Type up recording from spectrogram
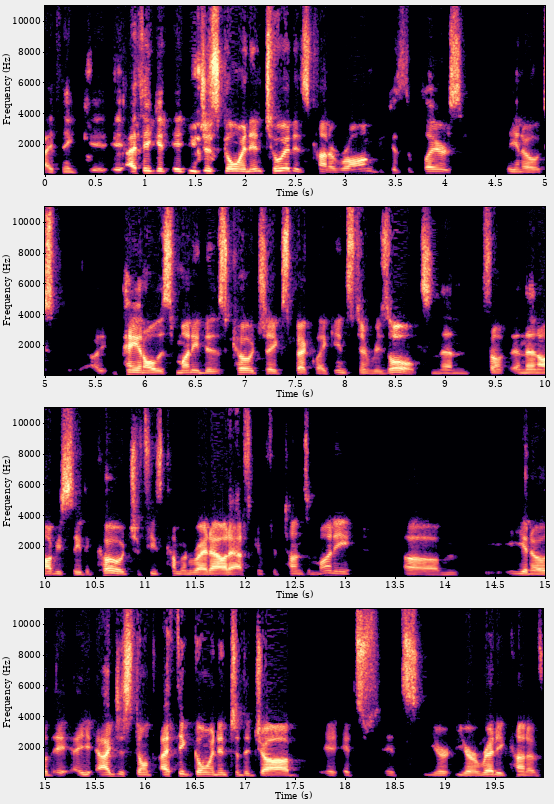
I think it, I think it, it, you just going into it is kind of wrong because the players, you know, paying all this money to this coach, they expect like instant results and then from and then obviously the coach if he's coming right out asking for tons of money um, you know, I just don't. I think going into the job, it's it's you're you're already kind of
